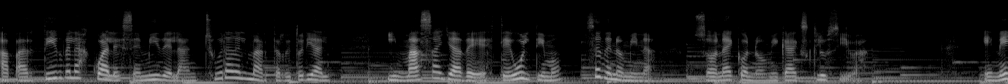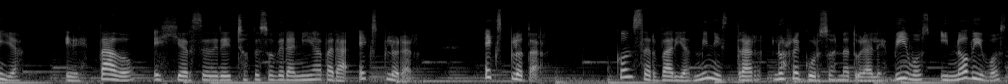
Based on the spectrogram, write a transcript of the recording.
a partir de las cuales se mide la anchura del mar territorial, y más allá de este último, se denomina zona económica exclusiva. En ella, el Estado ejerce derechos de soberanía para explorar, explotar, conservar y administrar los recursos naturales vivos y no vivos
